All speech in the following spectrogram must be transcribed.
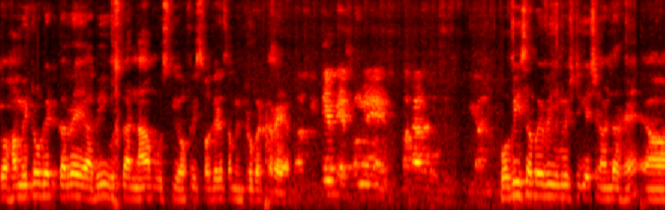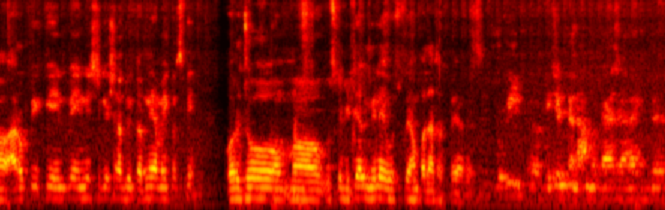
तो हम इंट्रोगेट कर रहे हैं अभी उसका नाम उसकी ऑफ़िस वगैरह सब इंट्रोगेट कर रहे हैं। अभी। कितने पैसों में वो भी सब अभी इन्वेस्टिगेशन अंडर है। आरोपी की इन्वेस्टिगेशन अभी करनी है हमें उसकी और जो उसकी डिटेल मिले उस पर हम बता सकते हैं अभी जो भी एजेंट का नाम बताया जा रहा है इधर।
